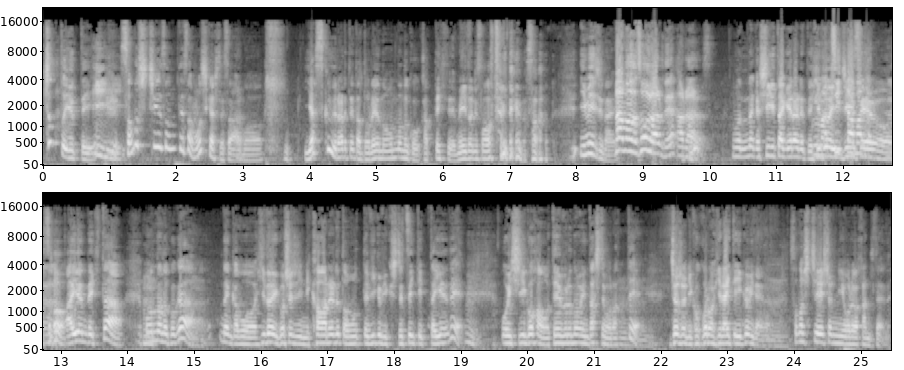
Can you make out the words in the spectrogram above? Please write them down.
ちょっと言っていい？いいそのシチュエーションってさもしかしてさ、あの安く売られてた奴隷の女の子を買ってきてメイドに育ったみたいなさ イメージない？まあまあ、そういうのあるね。あるある。もうなんか虐げられてひまあどい人生を、そう、歩んできた女の子が、なんかもうひどいご主人に買われると思ってビクビクしてついていった家で、うん。美味しいご飯をテーブルの上に出してもらって、うん徐々に心を開いていくみたいな、んそのシチュエーションに俺は感じたよね。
